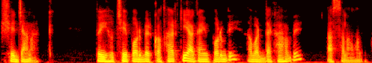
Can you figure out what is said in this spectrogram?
সে জানাক। তো এই হচ্ছে পর্বের কথা আর কি, আগামী পর্বে আবার দেখা হবে। আসসালামু আলাইকুম।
